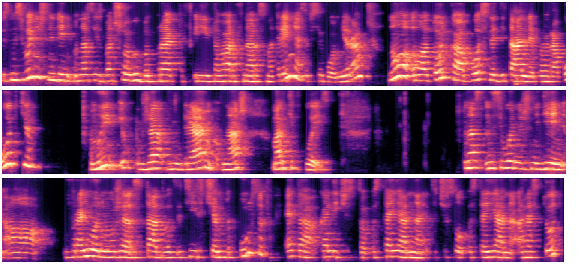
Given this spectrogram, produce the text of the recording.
То есть на сегодняшний день у нас есть большой выбор проектов и товаров на рассмотрение со всего мира, но э, только после детальной проработки мы их уже внедряем в наш marketplace. У нас на сегодняшний день э, в районе уже 120 с чем-то курсов, это количество постоянно, это число постоянно растет,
